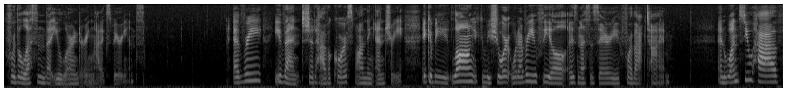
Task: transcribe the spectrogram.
for the lesson that you learned during that experience. Every event should have a corresponding entry. It could be long, it could be short, whatever you feel is necessary for that time. And once you have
